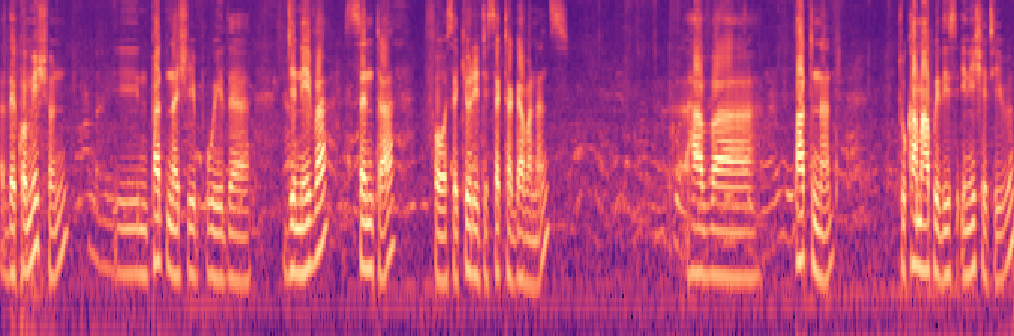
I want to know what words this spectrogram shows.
the Commission, in partnership with uh, Geneva Center for Security Sector Governance, have uh, partnered to come up with this initiative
